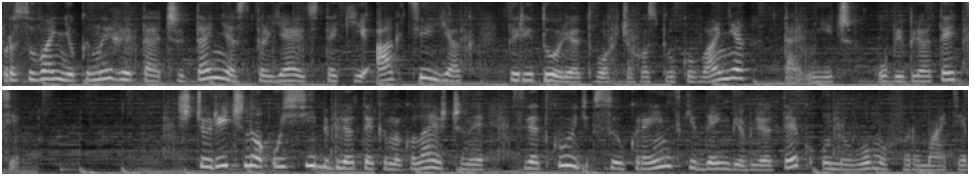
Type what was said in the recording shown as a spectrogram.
Просуванню книги та читання сприяють такі акції, як Територія творчого спілкування та Ніч у бібліотеці. Щорічно усі бібліотеки Миколаївщини святкують Всеукраїнський день бібліотек у новому форматі.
